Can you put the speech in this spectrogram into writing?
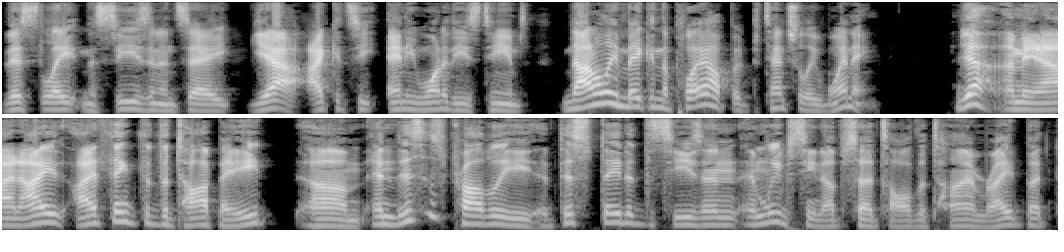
this late in the season and say, yeah, I could see any one of these teams not only making the playoff, but potentially winning. Yeah, I mean, and I I think that the top eight, um, and this is probably at this state of the season, and we've seen upsets all the time, right? But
